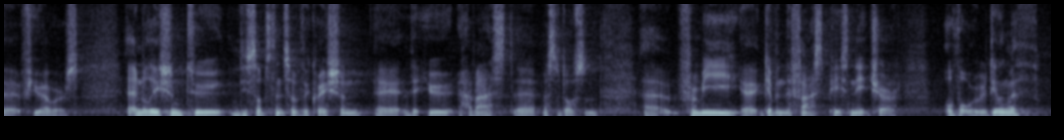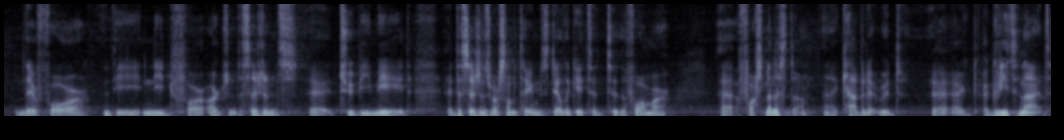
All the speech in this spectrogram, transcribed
uh, few hours. In relation to the substance of the question uh, that you have asked, uh, Mr Dawson, uh, for me, uh, given the fast-paced nature of what we were dealing with, therefore the need for urgent decisions uh, to be made, uh, decisions were sometimes delegated to the former First Minister. Cabinet would agree to that.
